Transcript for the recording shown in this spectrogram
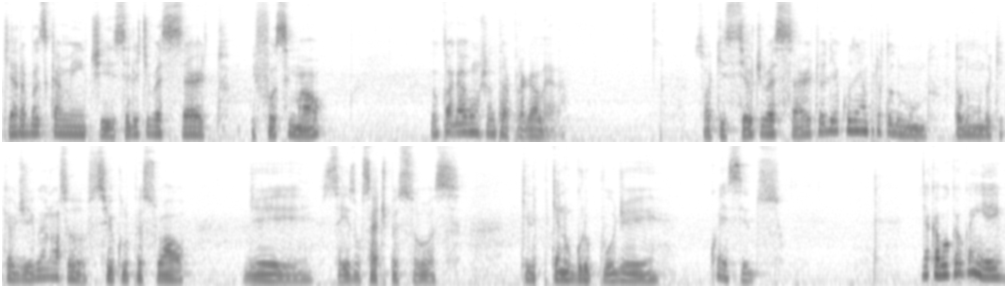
Que era basicamente, se ele tivesse certo e fosse mal, eu pagava um jantar pra galera. Só que se eu tivesse certo, ele ia cozinhar para todo mundo. Todo mundo aqui que eu digo é nosso círculo pessoal de seis ou sete pessoas. Aquele pequeno grupo de conhecidos. E acabou que eu ganhei.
